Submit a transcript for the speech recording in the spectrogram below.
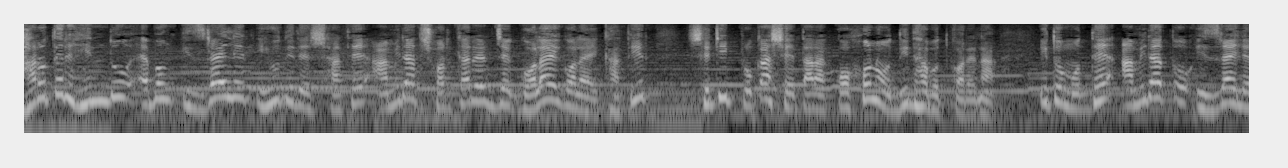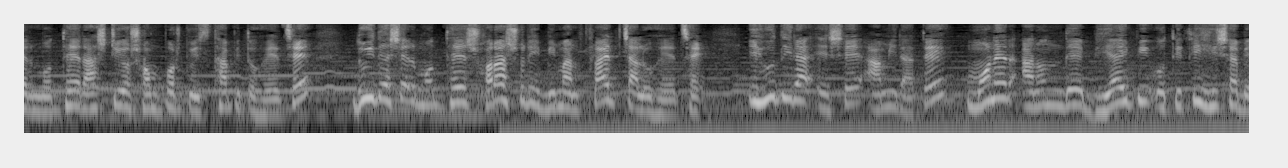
ভারতের হিন্দু এবং ইসরায়েলের ইহুদিদের সাথে আমিরাত সরকারের যে গলায় গলায় খাতির, সেটি প্রকাশে তারা কখনো দ্বিধাবোধ করে না। ইতোমধ্যে আমিরাত ও ইসরায়েলের মধ্যে রাষ্ট্রীয় সম্পর্ক স্থাপিত হয়েছে। দুই দেশের মধ্যে সরাসরি বিমান ফ্লাইট চালু হয়েছে। ইহুদিরা এসে আমিরাতে মনের আনন্দে ভিআইপি অতিথি হিসাবে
